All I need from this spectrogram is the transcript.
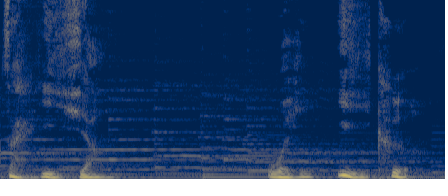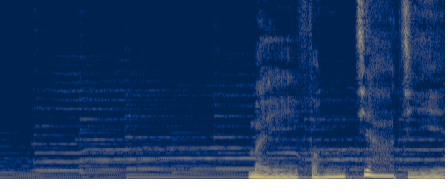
在异乡，为异客。每逢佳节，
